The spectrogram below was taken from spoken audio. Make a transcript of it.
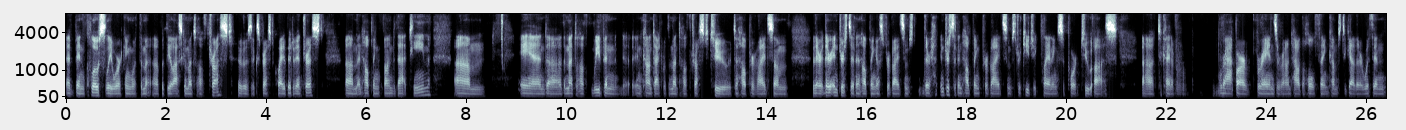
have been closely working with the uh, with the Alaska Mental Health Trust, who has expressed quite a bit of interest um, in helping fund that team. Um, and uh, the mental health, we've been in contact with the Mental Health Trust too to help provide some. They're they're interested in helping us provide some. They're interested in helping provide some strategic planning support to us uh, to kind of wrap our brains around how the whole thing comes together within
